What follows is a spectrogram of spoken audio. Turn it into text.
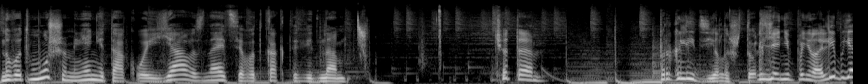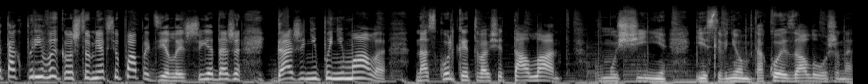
Но вот муж у меня не такой. Я, вы знаете, вот как-то видно, что-то проглядела, что ли, я не поняла. Либо я так привыкла, что у меня все папа делает, что я даже, даже не понимала, насколько это вообще талант в мужчине, если в нем такое заложено.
